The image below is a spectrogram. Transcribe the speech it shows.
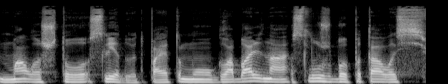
мало что следует. Поэтому глобально служба пыталась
